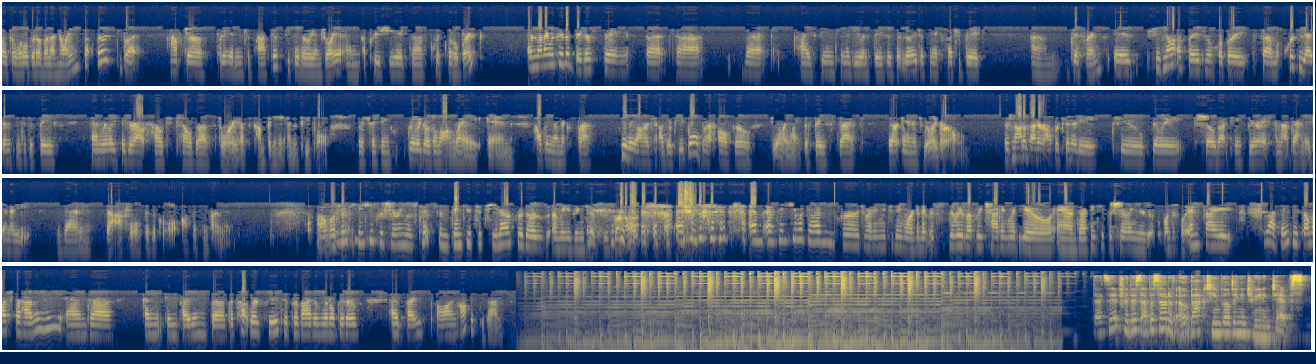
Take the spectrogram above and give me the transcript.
like a little bit of an annoyance at first, but after putting it into practice, people really enjoy it and appreciate the quick little break. And then I would say the biggest thing that uh, that I've seen Tina do in spaces that really just make such a big um, difference is she's not afraid to incorporate some quirky items into the space and really figure out how to tell the story of the company and the people, which I think really goes a long way in helping them express who they are to other people, but also feeling like the space that they're in is really their own. There's not a better opportunity to really show that team spirit and that brand identity than the actual physical office environment. Uh, well, thank you, thank you for sharing those tips, and thank you to Tina for those amazing tips as well. and, and and thank you again for joining me today, Morgan. It was really lovely chatting with you, and uh, thank you for sharing your wonderful insights. Yeah, thank you so much for having me, and uh, and inviting the the Cutler crew to provide a little bit of advice on office design. That's it for this episode of Outback Team Building and Training Tips.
